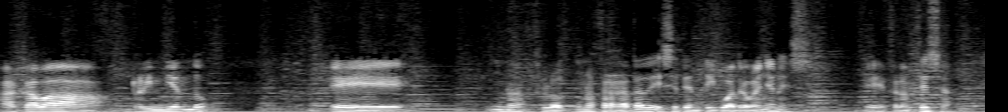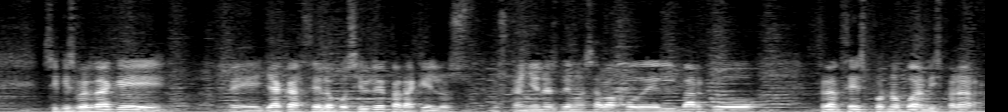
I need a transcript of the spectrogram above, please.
acaba rindiendo una, una, fragata de 74 cañones francesa. Sí que es verdad que Jack hace lo posible para que los, los cañones de más abajo del barco francés pues no puedan disparar,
